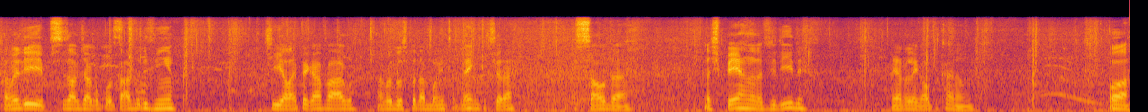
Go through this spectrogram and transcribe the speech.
Então ele precisava de água potável, ele vinha. Ia lá e pegava água. Água doce pra dar banho também, pra tirar o sal da, das pernas, da virilha. E era legal pra caramba. Ó.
